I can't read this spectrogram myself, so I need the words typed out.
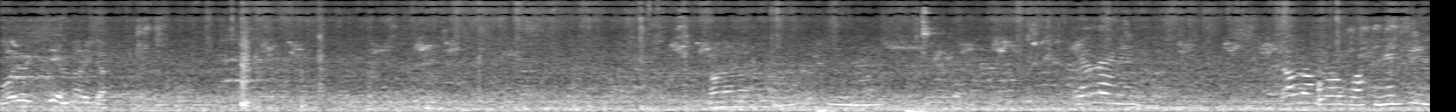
mỗi điểm nó đi được No, no longer walking and drinking.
